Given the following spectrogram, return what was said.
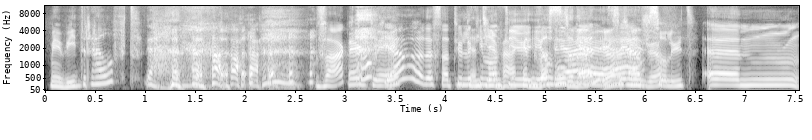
Mijn wederhelft. Vaak. Ja, dat is natuurlijk Kent iemand die je heel goed kent. Ja, ja. ja, absoluut. Ehm,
